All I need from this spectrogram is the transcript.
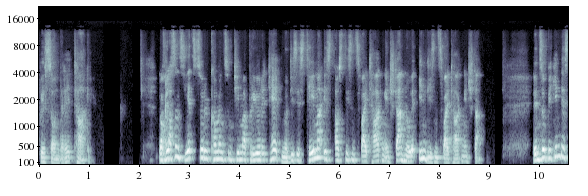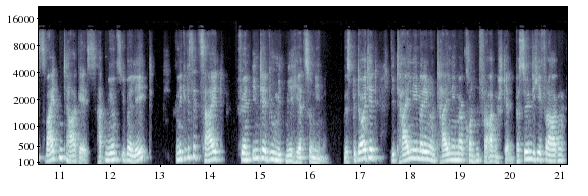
besondere Tage. Doch lass uns jetzt zurückkommen zum Thema Prioritäten. Und dieses Thema ist aus diesen zwei Tagen entstanden oder in diesen zwei Tagen entstanden. Denn zu Beginn des zweiten Tages hatten wir uns überlegt, eine gewisse Zeit für ein Interview mit mir herzunehmen. Das bedeutet, die Teilnehmerinnen und Teilnehmer konnten Fragen stellen, persönliche Fragen,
